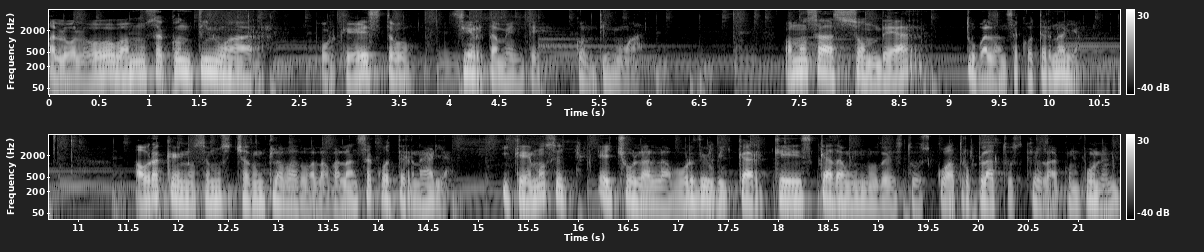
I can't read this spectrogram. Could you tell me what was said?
Aló, aló, vamos a continuar, porque esto ciertamente continúa. Vamos a sondear tu balanza cuaternaria. Ahora que nos hemos echado un clavado a la balanza cuaternaria y que hemos hecho la labor de ubicar qué es cada uno de estos cuatro platos que la componen,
